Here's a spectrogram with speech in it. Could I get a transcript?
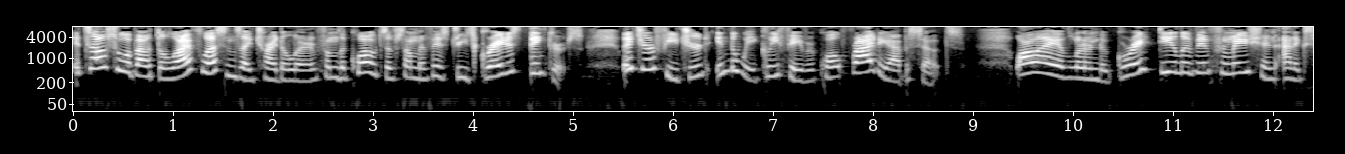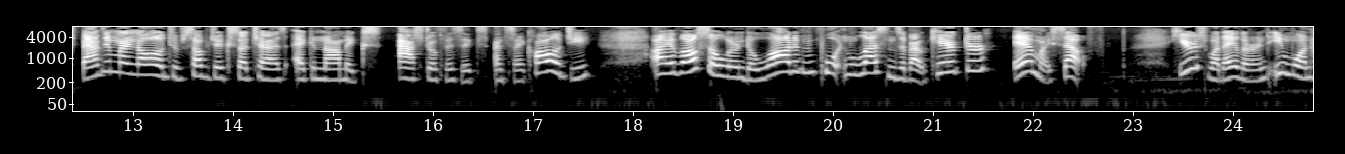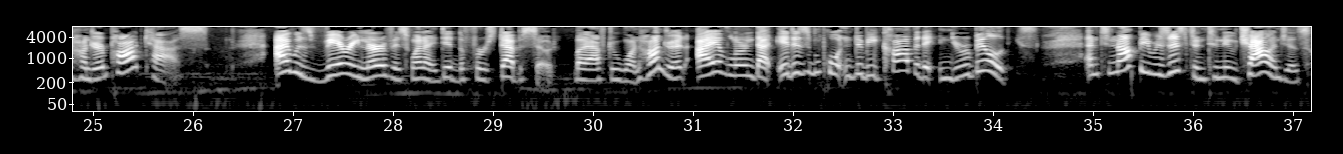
It's also about the life lessons I try to learn from the quotes of some of history's greatest thinkers, which are featured in the weekly Favorite Quote Friday episodes. While I have learned a great deal of information and expanded my knowledge of subjects such as economics, astrophysics, and psychology, I have also learned a lot of important lessons about character and myself. Here's what I learned in 100 podcasts. I was very nervous when I did the first episode, but after 100, I have learned that it is important to be confident in your abilities and to not be resistant to new challenges.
